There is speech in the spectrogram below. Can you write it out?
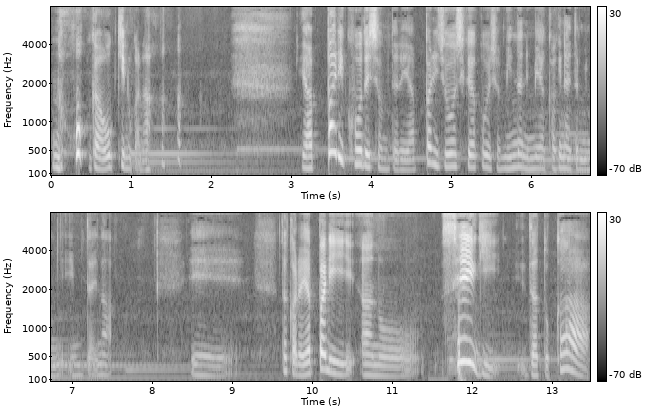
の方が大きいのかなやっぱりこうでしょみたいなやっぱり常識がこうでしょみんなに迷惑かけないためにみたいな、えー、だからやっぱりあの正義だとか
